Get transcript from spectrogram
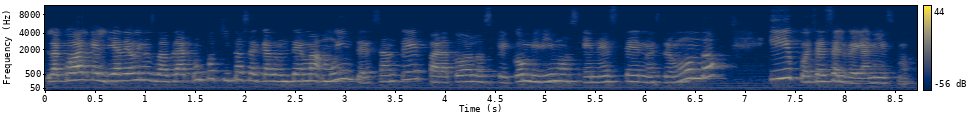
la cual el día de hoy nos va a hablar un poquito acerca de un tema muy interesante para todos los que convivimos en este nuestro mundo y pues es el veganismo.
